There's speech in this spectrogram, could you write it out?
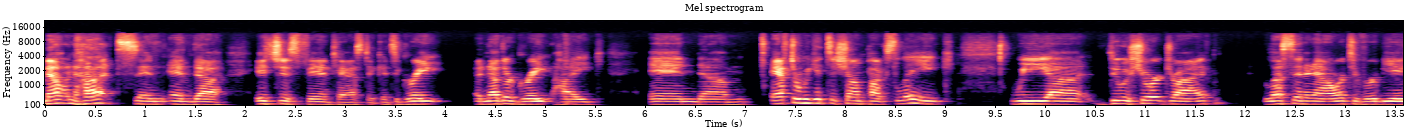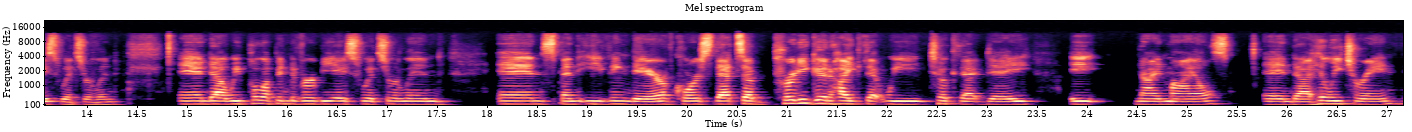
mountain huts, and and uh, it's just fantastic. It's a great, another great hike. And um, after we get to Champex Lake, we uh, do a short drive, less than an hour to Verbier, Switzerland. And uh, we pull up into Verbier, Switzerland and spend the evening there. Of course, that's a pretty good hike that we took that day, eight, nine miles and uh, hilly terrain,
